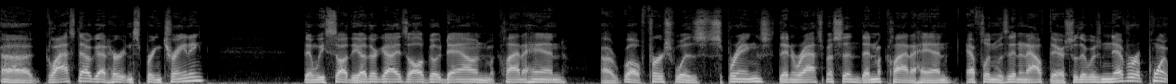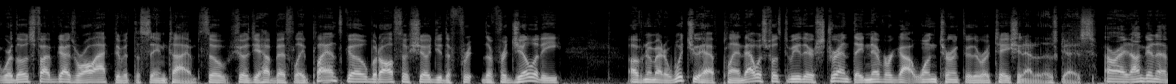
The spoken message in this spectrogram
Uh, Glasnow got hurt in spring training. Then we saw the other guys all go down. McClanahan, uh, well, first was Springs, then Rasmussen, then McClanahan. Eflin was in and out there. So there was never a point where those five guys were all active at the same time. So shows you how best laid plans go, but also showed you the fr- the fragility of no matter what you have planned. That was supposed to be their strength. They never got one turn through the rotation out of those guys. All right, I'm going to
